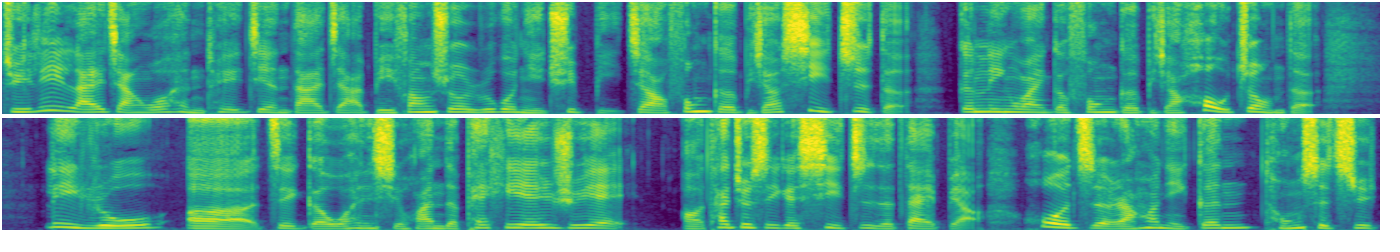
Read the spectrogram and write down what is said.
举例来讲，我很推荐大家，比方说，如果你去比较风格比较细致的，跟另外一个风格比较厚重的。例如，呃，这个我很喜欢的 p e c h i G A 哦，它就是一个细致的代表。或者，然后你跟同时去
